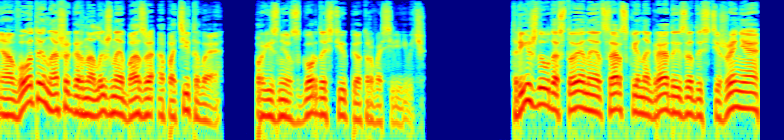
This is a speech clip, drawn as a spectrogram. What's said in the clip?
«А вот и наша горнолыжная база Апатитовая», произнес с гордостью Петр Васильевич. Трижды удостоенная царской наградой за достижения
